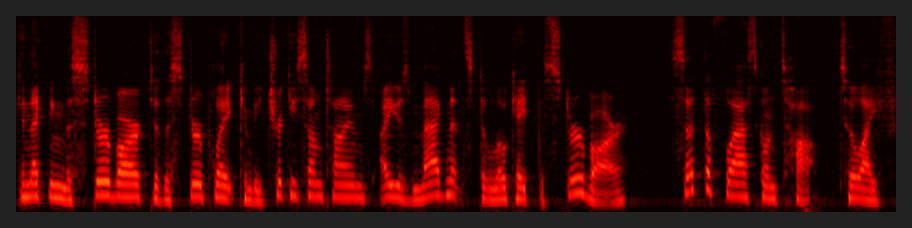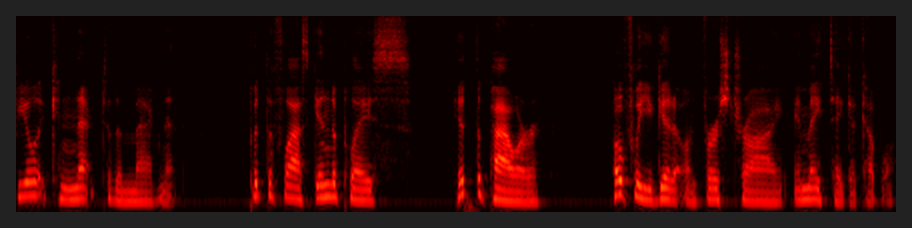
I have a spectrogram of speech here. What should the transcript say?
Connecting the stir bar to the stir plate can be tricky sometimes. I use magnets to locate the stir bar. Set the flask on top till I feel it connect to the magnet. Put the flask into place, hit the power. Hopefully you get it on first try. It may take a couple.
